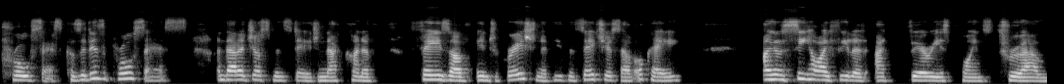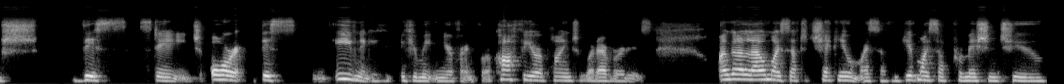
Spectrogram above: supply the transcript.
process, because it is a process and that adjustment stage and that kind of phase of integration, if you can say to yourself, okay, I'm going to see how I feel it at various points throughout this stage or this evening, if, you're meeting your friend for a coffee or a pint or whatever it is. I'm going to allow myself to check in with myself and give myself permission to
